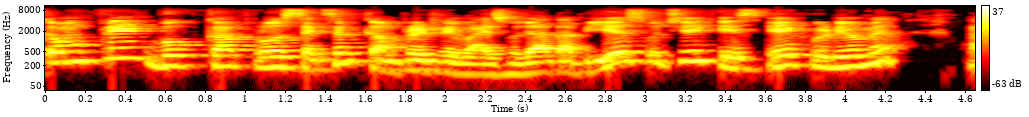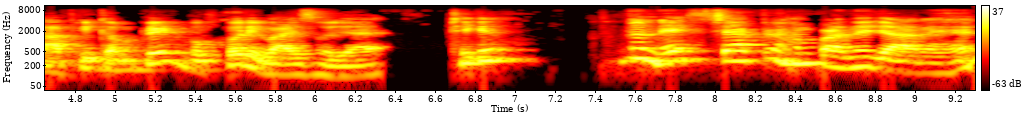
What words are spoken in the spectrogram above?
कंप्लीट बुक का प्रो सेक्शन कंप्लीट रिवाइज हो जाए। आप ये सोचिए कि इस एक वीडियो में आपकी कंप्लीट बुक को रिवाइज हो जाए। ठीक है? जो नेक्स्ट चैप्टर हम पढ़ने जा रहे हैं,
